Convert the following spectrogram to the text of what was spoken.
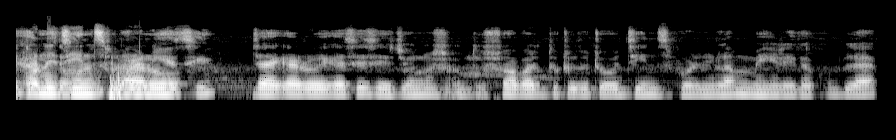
এখানে জিন্স ভরে নিয়েছি। জায়গা রয়ে গেছে সেই জন্য সবার দুটো দুটো জিন্স ভরে নিলাম। মেয়ের দেখো ব্ল্যাক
